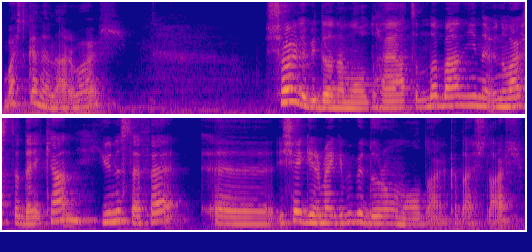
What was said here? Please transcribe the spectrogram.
Başka neler var? Şöyle bir dönem oldu hayatımda. Ben yine üniversitedeyken UNICEF'e e, işe girme gibi bir durumum oldu arkadaşlar.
